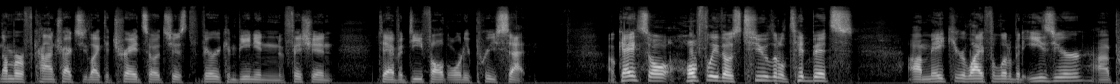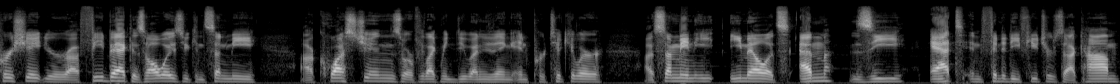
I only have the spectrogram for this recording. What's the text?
number of contracts you'd like to trade, so it's just very convenient and efficient to have a default already preset. Okay, so hopefully those two little tidbits uh, make your life a little bit easier. I appreciate your uh, feedback as always. You can send me uh, questions or if you'd like me to do anything in particular, uh, send me an e email. It's mz at infinityfutures.com.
